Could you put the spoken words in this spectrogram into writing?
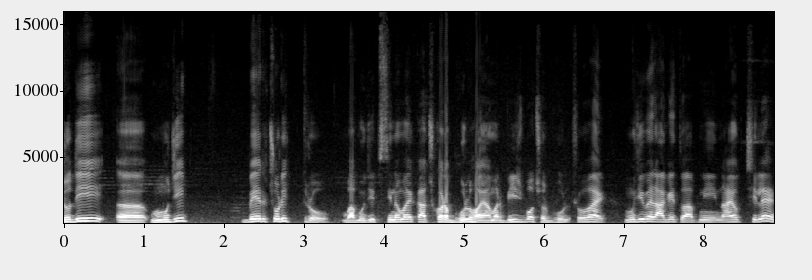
যদি মুজিবের চরিত্র বা মুজিব সিনেমায় কাজ করা ভুল হয় আমার বিশ বছর ভুল। ভাই মুজিবের আগে তো আপনি নায়ক ছিলেন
